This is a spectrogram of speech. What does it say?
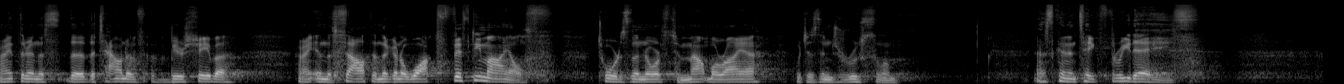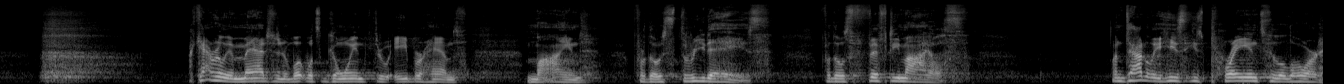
right? They're in this, the, the town of, of Beersheba, right, in the south, and they're going to walk 50 miles towards the north to Mount Moriah, which is in Jerusalem. And it's going to take three days. I can't really imagine what, what's going through Abraham's mind for those three days, for those 50 miles. Undoubtedly, he's, he's praying to the Lord.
